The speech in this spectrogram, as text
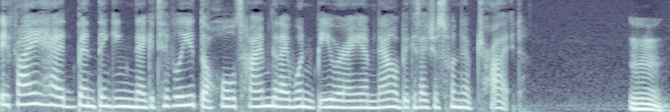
If I had been thinking negatively the whole time, that I wouldn't be where I am now because I just wouldn't have tried. Mm.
